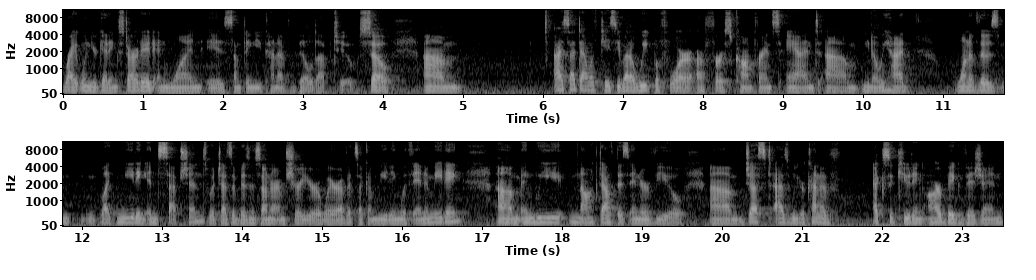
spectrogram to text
right when you're getting started and one is something you kind of build up to. So um, i sat down with casey about a week before our first conference and um, you know we had one of those like meeting inceptions, which as a business owner, I'm sure you're aware of. It's like a meeting within a meeting. Um, and we knocked out this interview um, just as we were kind of executing our big vision,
